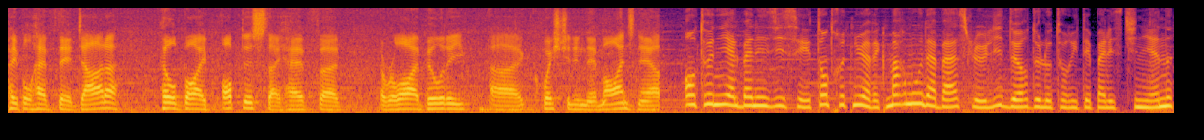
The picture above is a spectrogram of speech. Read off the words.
people have their data held by Optus. They have uh, a reliability uh, question in their minds now. Anthony Albanese s'est entretenu avec Mahmoud Abbas, le leader de l'autorité palestinienne.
